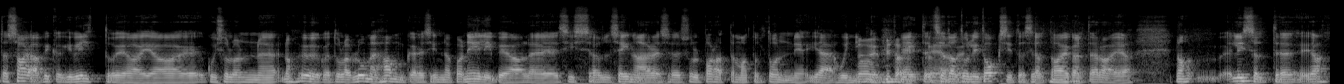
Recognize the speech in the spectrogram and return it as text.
ta sajab ikkagi viltu ja, ja kui sul on noh, ööga tuleb lumehang sinna paneeli peale, siis seal seina ääres sul paratamatult on jäähunnik no,. et, et seda tuli toksida sealt aeg-ajalt ära ja noh, lihtsalt jah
